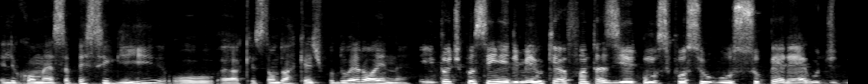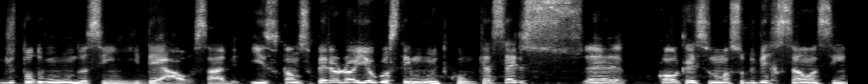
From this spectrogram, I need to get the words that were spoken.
ele começa a perseguir o, a questão do arquétipo do herói, né? Então, tipo assim, ele meio que a fantasia como se fosse o superego de, de todo mundo, assim, ideal, sabe? E isso tá um super-herói. E eu gostei muito como que a série é, coloca isso numa subversão, assim.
